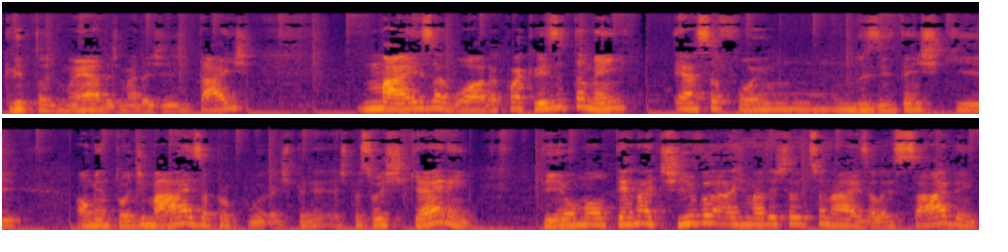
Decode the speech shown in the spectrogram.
criptomoedas, moedas digitais, mas agora com a crise também essa foi um, um dos itens que aumentou demais a procura. As, as pessoas querem ter uma alternativa às moedas tradicionais. Elas sabem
